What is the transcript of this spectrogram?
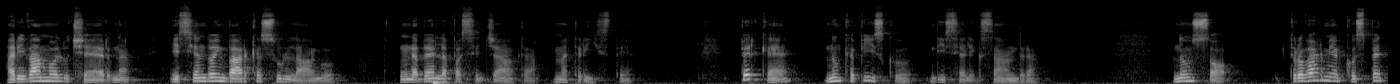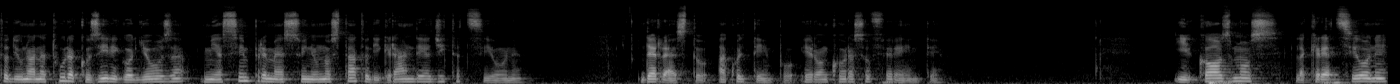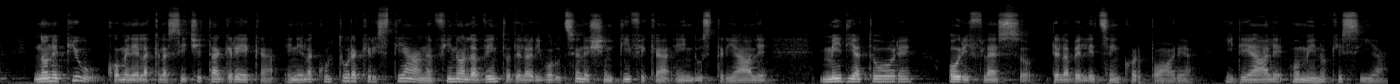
Arrivammo a Lucerna e si andò in barca sul lago. Una bella passeggiata, ma triste. Perché? Non capisco, disse Alexandra. Non so, Trovarmi al cospetto di una natura così rigogliosa mi ha sempre messo in uno stato di grande agitazione. Del resto, a quel tempo ero ancora sofferente. Il cosmos, la creazione, non è più, come nella classicità greca e nella cultura cristiana fino all'avvento della rivoluzione scientifica e industriale, mediatore o riflesso della bellezza incorporea, ideale o meno che sia.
